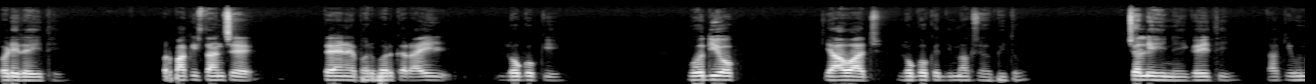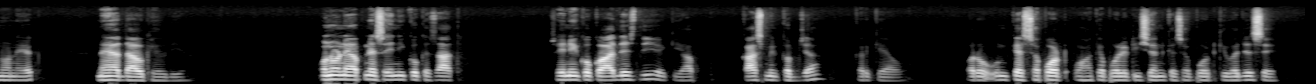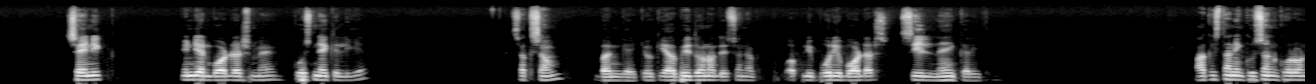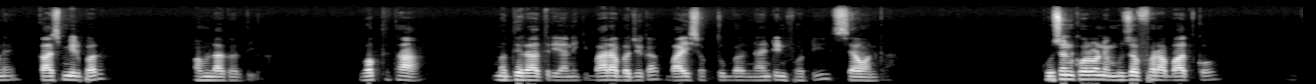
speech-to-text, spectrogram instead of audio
पड़ी रही थी। और पाकिस्तान से ट्रेनें भर भर कर आई लोगों की। गोदियों की आवाज़ लोगों के दिमाग से अभी तो चली ही नहीं गई थी, ताकि उन्होंने एक नया दाव खेल दिया। उन्होंने अपने सैनिकों के साथ, सैनिकों को आदेश दिए कि आप कश्मीर कब्जा करके आओ। और उनके सपोर्ट वहाँ के पॉलिटिशियन के सपोर्ट की वजह से सैनिक इंडियन बॉर्डर्स में घुसने के लिए सक्षम बन गए, क्योंकि अभी दोनों देशों ने अपनी पूरी बॉर्डर्स सील नहीं करी थी। पाकिस्तानी घुसनखोरों ने कश्मीर पर हमला कर दिया। वक्त था मध्य रात्रि यानी कि 12 बजे का 22 अक्टूबर 1947 का। घुसनखोरों ने मुजफ्फराबाद को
